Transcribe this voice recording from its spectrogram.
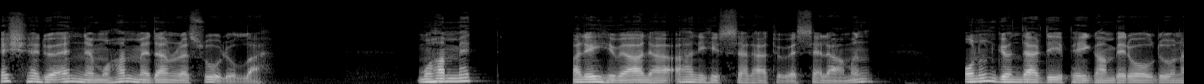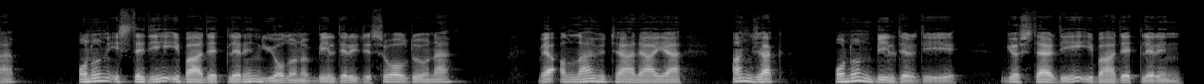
Eşhedü enne Muhammeden Resulullah. Muhammed aleyhi ve ala alihi salatu vesselam'ın onun gönderdiği peygamberi olduğuna, onun istediği ibadetlerin yolunu bildiricisi olduğuna ve Allahü Teala'ya ancak onun bildirdiği, gösterdiği ibadetlerin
